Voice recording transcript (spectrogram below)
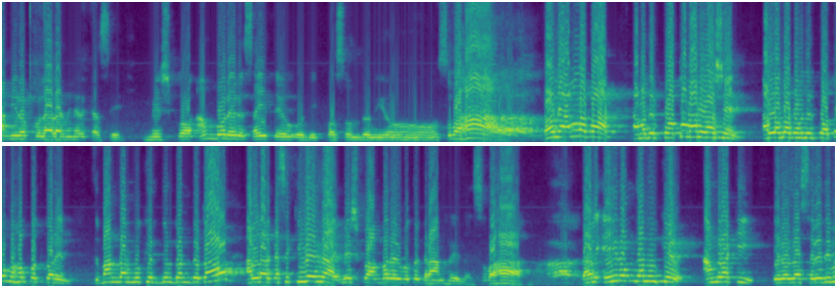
আমি রব্বুল আলামিনের কাছে। মেশকো আম্বরের অধিক পছন্দনীয়। সুবহান! তাহলে আল্লাহ পাক আমাদের কত ভালোবাসেন আল্লাহ পাক আমাদের কত মহব্বত করেন যে বান্দার মুখের দুর্গন্ধটাও আল্লাহর কাছে কি হয়ে যায়? মেশকো আম্বরের মতো গ্রান হয়ে যায়। সুবহান! তাহলে এই রমজানুকে আমরা কি এ রোজা ছেড়ে দিব?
